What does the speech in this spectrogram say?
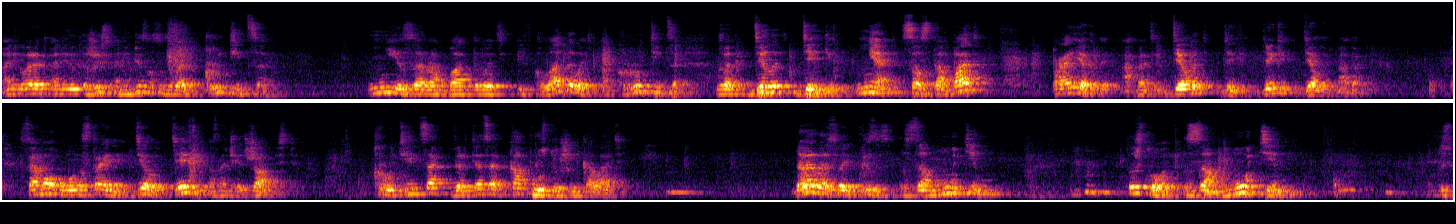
Они говорят, они жизнь, они бизнес называют крутиться. Не зарабатывать и вкладывать, а крутиться. Называют делать деньги. Не создавать проекты, а говорите, делать деньги. Деньги делать надо. Само умонастроение делать деньги означает жадность крутиться, вертеться, капусту шинковать. Давай говори свой бизнес замутим. Слышишь слово? Замутим. То есть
